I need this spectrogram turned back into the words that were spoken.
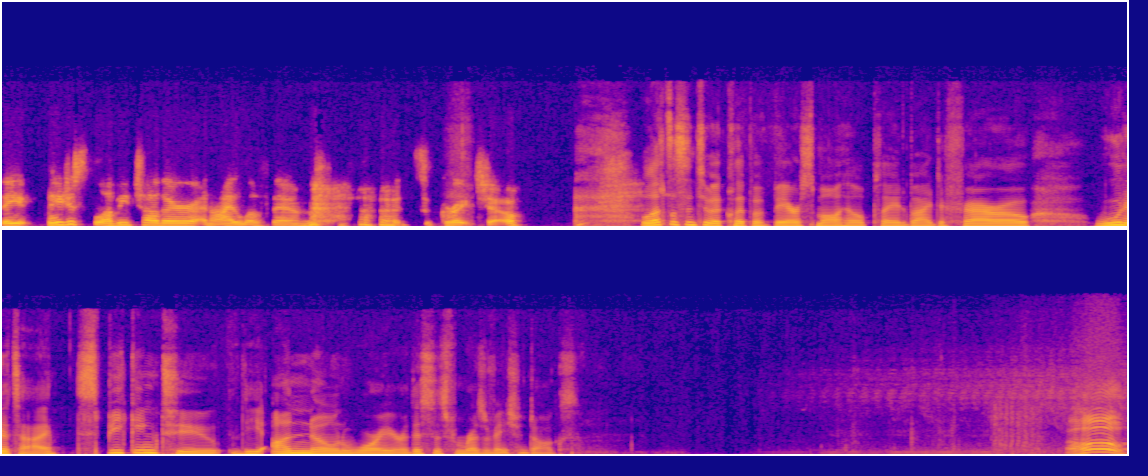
they they just love each other and i love them. It's a great show well, let's listen to a clip of Bear Smallhill, played by D'Pharaoh Woon-A-Tai, speaking to the unknown warrior. This is from Reservation Dogs. Aho,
